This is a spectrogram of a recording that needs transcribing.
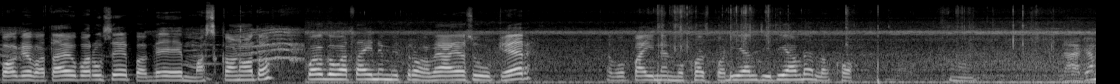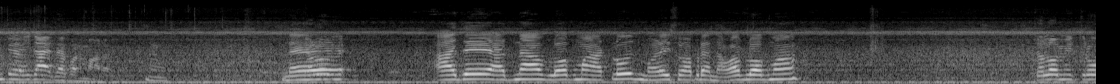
પગે વતાયો પરું છે પગે મસ્કણો હતો. પગ વતાવીને મિત્રો હવે આવ્યો છું ઘેર. પપ્પા પપ્પાઈને મુખવાસ પડી આલ જીધી આપણે લખો. હમ. કે આવી જાય પણ મારે. ને આજે આજના બ્લોગમાં આટલું જ. મળીશું આપણે નવા બ્લોગમાં ચલો મિત્રો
